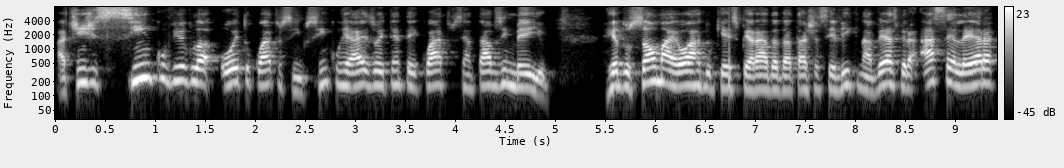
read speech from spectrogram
Atinge 5,845, R$ 5,84 e meio. Redução maior do que a esperada da taxa Selic na véspera acelera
